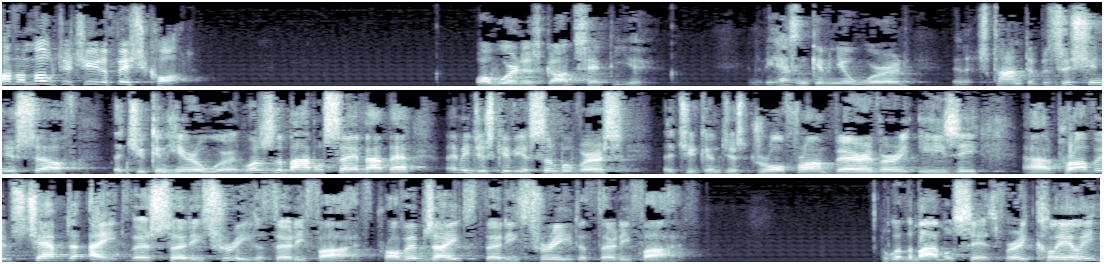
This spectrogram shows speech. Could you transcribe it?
of a multitude of fish caught. What word has God said to you? And if He hasn't given you a word, then it's time to position yourself that you can hear a word. What does the Bible say about that? Let me just give you a simple verse that you can just draw from. Very, very easy. Uh, Proverbs chapter 8, verse 33 to 35. Proverbs 8, 33 to 35. Look what the Bible says very clearly.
